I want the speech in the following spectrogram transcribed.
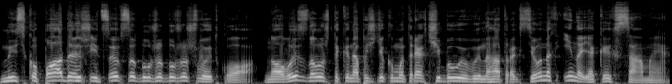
низько падаєш, і це все дуже дуже швидко. Ну а ви знову ж таки напишіть у коментарях, чи були ви на атракціонах і на яких саме.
